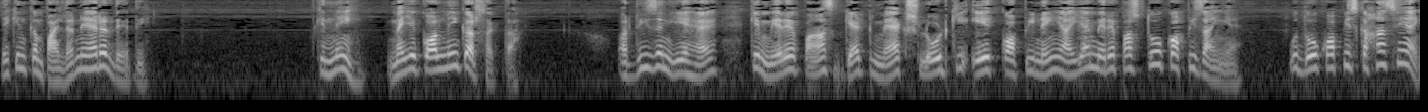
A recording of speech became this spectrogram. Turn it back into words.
لیکن کمپائلر نے ایرر دے دی کہ نہیں، میں یہ کال نہیں کر سکتا۔ اور ریزن یہ ہے کہ میرے پاس گیٹ میکس لوڈ کی ایک کاپی نہیں آئی ہے، میرے پاس دو کاپیز آئی ہیں۔ وہ دو کاپیز کہاں سے آئیں؟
